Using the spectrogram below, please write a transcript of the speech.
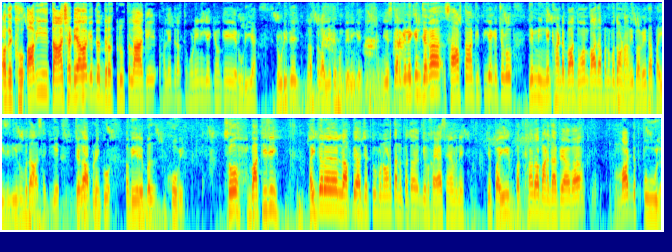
ਆ ਦੇਖੋ ਆ ਵੀ ਤਾਂ ਛੱਡਿਆ ਵਾ ਕਿ ਇੱਧਰ ਦਰਖਤ ਰੁਖਤ ਲਾ ਕੇ, ਹਲੇ ਦਰਖਤ ਹੋਣੇ ਨਹੀਂਗੇ ਕਿਉਂਕਿ ਰੂੜੀ ਆ। ਰੂੜੀ ਤੇ ਦਰਖਤ ਲਾਈਏ ਤੇ ਹੁੰਦੇ ਨਹੀਂਗੇ ਇਸ ਕਰਕੇ ਲੇਕਿਨ ਜਗ੍ਹਾ ਸਾਫ਼ ਤਾਂ ਕੀਤੀ ਹੈ ਕਿ ਚਲੋ ਜੇ ਮਹੀਨੇ ਖੰਡ ਬਾਅਦ ਦੋਵਾਂ ਬਾਅਦ ਆਪਾਂ ਨੂੰ ਵਧਾਉਣਾ ਵੀ ਪਵੇ ਤਾਂ ਆਪਾਂ ਈਜ਼ੀਲੀ ਇਹਨੂੰ ਵਧਾ ਸਕੀਏ ਜਗ੍ਹਾ ਆਪਣੇ ਕੋ ਅਵੇਲੇਬਲ ਹੋਵੇ। ਸੋ ਬਾਕੀ ਜੀ ਇੱਧਰ ਲਾਪਿਆ ਜੱਟੂ ਬਣਾਉਣ ਤੁਹਾਨੂੰ ਪਤਾ ਅੱਗੇ ਵਿਖਾਇਆ ਸੈਮ ਨੇ ਕਿ ਭਾਈ ਬੱਤਖਾਂ ਦਾ ਬਣਦਾ ਪਿਆ ਵਾ ਮੱਡ ਪੂਲ।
